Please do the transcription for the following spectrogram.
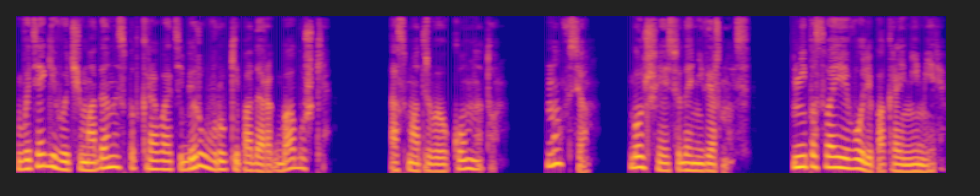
вытягиваю чемодан из-под кровати, беру в руки подарок бабушке, осматриваю комнату. Ну все, больше я сюда не вернусь. Не по своей воле, по крайней мере.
